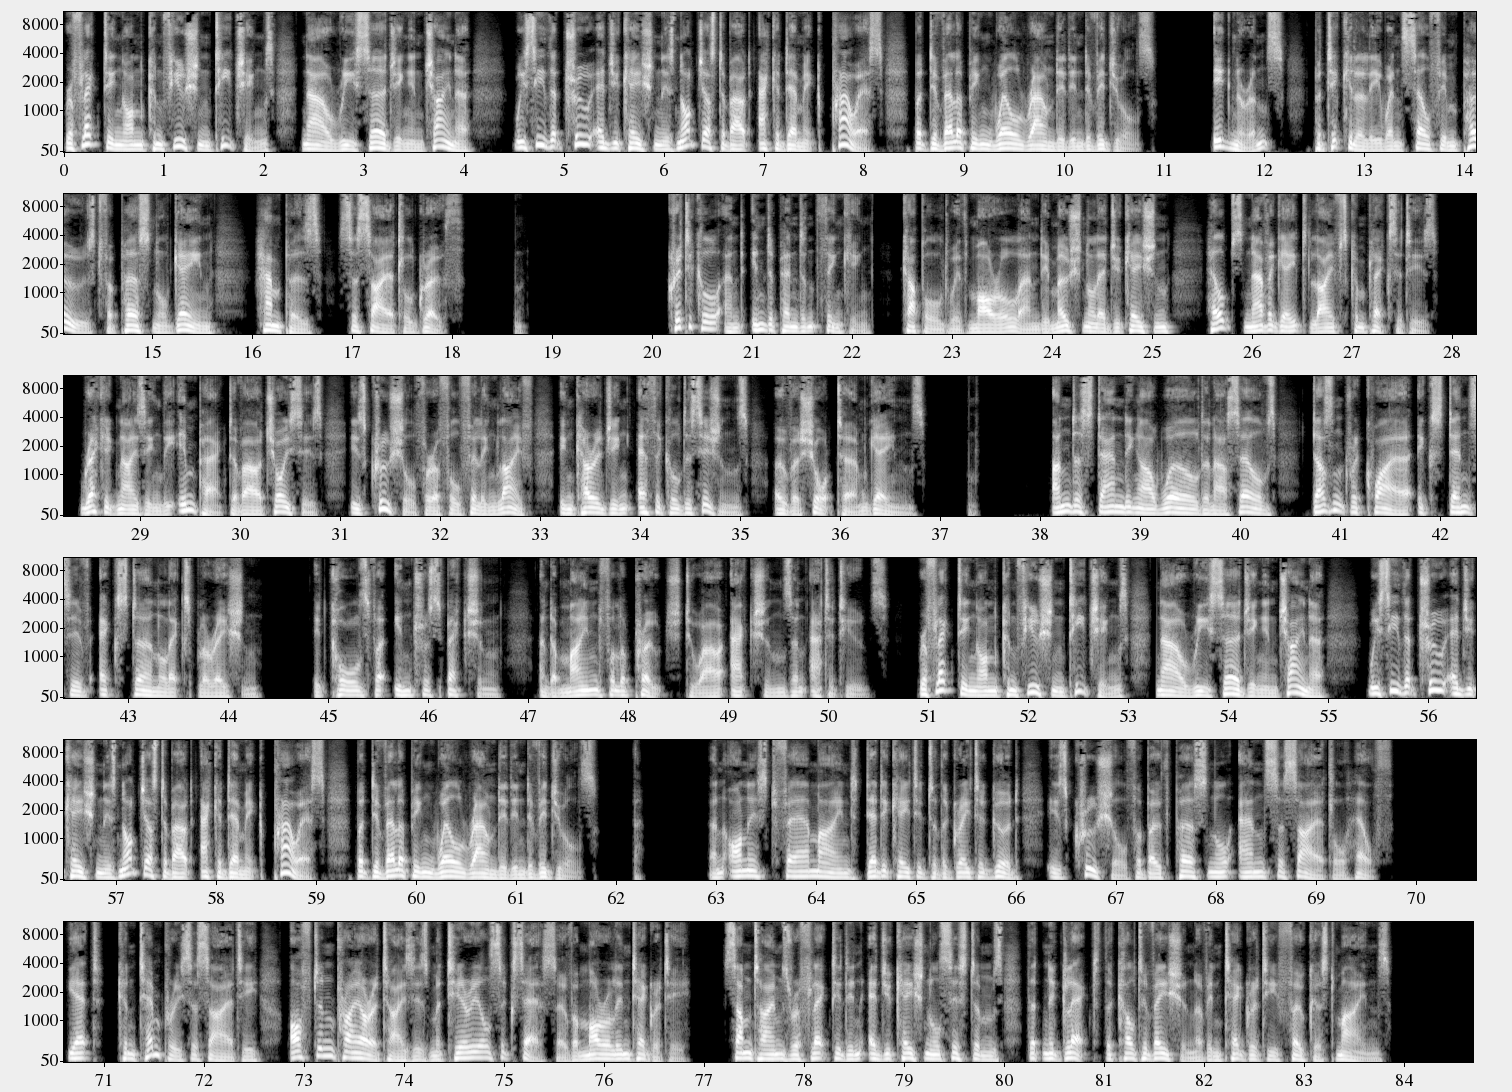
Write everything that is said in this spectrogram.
Reflecting on Confucian teachings, now resurging in China, we see that true education is not just about academic prowess, but developing well-rounded individuals. Ignorance, particularly when self-imposed for personal gain, hampers societal growth. Critical and independent thinking, coupled with moral and emotional education, helps navigate life's complexities. Recognizing the impact of our choices is crucial for a fulfilling life, encouraging ethical decisions over short-term gains. Understanding our world and ourselves doesn't require extensive external exploration. It calls for introspection and a mindful approach to our actions and attitudes. Reflecting on Confucian teachings, now resurging in China, we see that true education is not just about academic prowess, but developing well-rounded individuals. An honest, fair mind dedicated to the greater good is crucial for both personal and societal health. Yet, contemporary society often prioritizes material success over moral integrity, sometimes reflected in educational systems that neglect the cultivation of integrity-focused minds.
